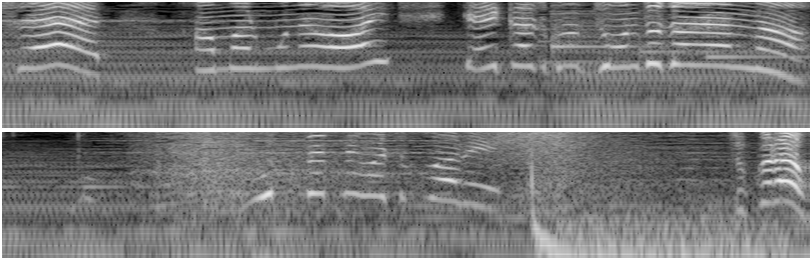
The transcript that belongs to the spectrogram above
স্যার আমার মনে হয় এই কাজ কোনো জন্তু জানান না। ভূত পেতনি হইতে পারে। চুপ করো!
